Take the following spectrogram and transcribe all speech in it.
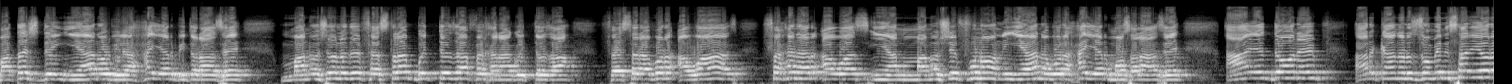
বাতাস দেয় ইয়ানো বিলা হাইয়ার ভিতরে আছে। মানুষ হলো যে ফেসরাব করতে যা, ফেখানা করতে যা। ফেসরাবর আওয়াজ, ফেখানার আওয়াজ, ইয়ান মানুষে ফোনন ইয়ান ওপর হাইয়ার মশলা আছে। আয়ের দনে আর কানের জমিন সারিয়র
